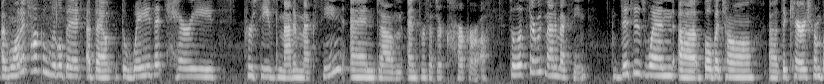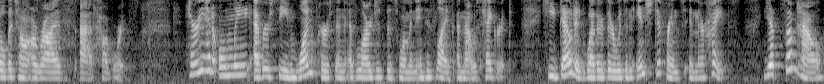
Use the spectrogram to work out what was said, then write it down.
I want to talk a little bit about the way that Harry perceives Madame Maxime and um, and Professor Karkaroff. So let's start with Madame Maxime. This is when uh, Beauxbatons, uh, the carriage from Beauxbatons, arrives at Hogwarts. Harry had only ever seen one person as large as this woman in his life, and that was Hagrid. He doubted whether there was an inch difference in their heights. Yet somehow,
